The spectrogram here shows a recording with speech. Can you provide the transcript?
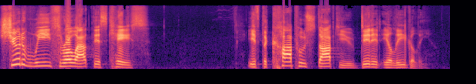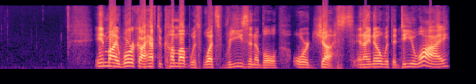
Should we throw out this case if the cop who stopped you did it illegally? In my work, I have to come up with what's reasonable or just. And I know with a DUI,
